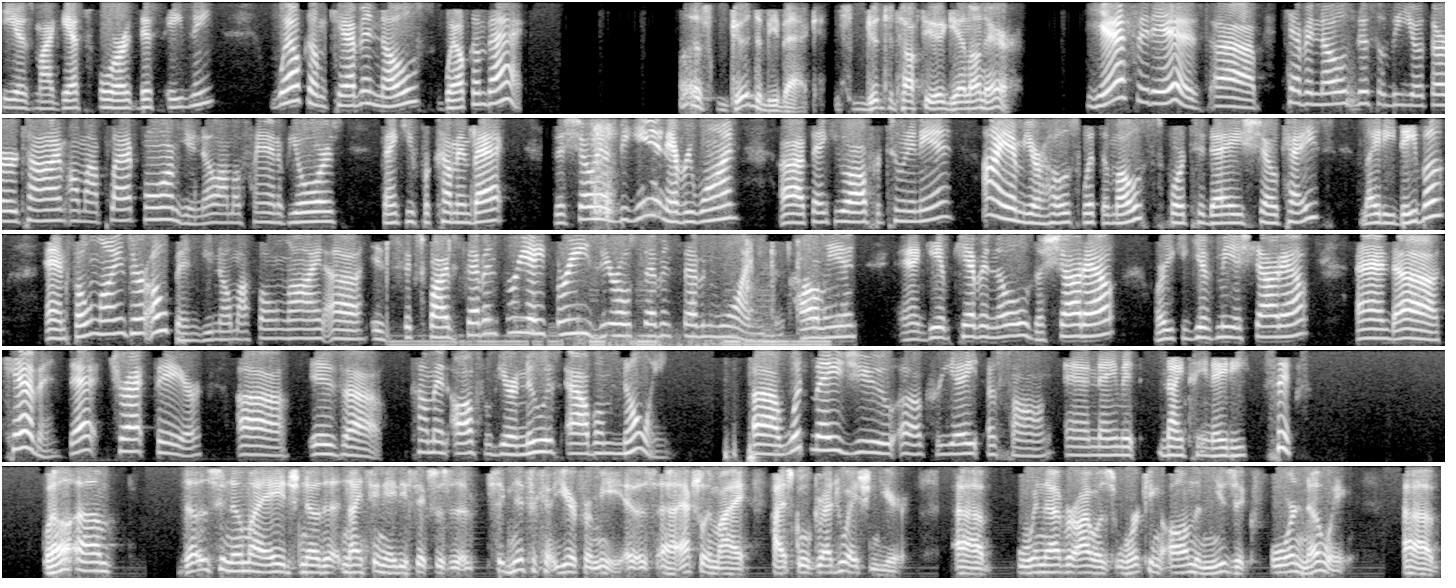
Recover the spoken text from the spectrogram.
He is my guest for this evening. Welcome, Kevin Knowles. Welcome back. Well, it's good to be back. It's good to talk to you again on air. Yes, it is. Uh, Kevin Knowles this will be your third time on my platform. You know I'm a fan of yours. Thank you for coming back. The show has begun, everyone. Uh, thank you all for tuning in. I am your host with the most for today's showcase, Lady Diva, and phone lines are open. You know my phone line uh, is 657-383-0771. You can call in and give Kevin Knowles a shout out, or you can give me a shout out. And uh, Kevin, that track there uh, is uh, coming off of your newest album, Knowing. Uh, what made you uh, create a song and name it 1986? Well, um, those who know my age know that 1986 was a significant year for me. It was uh, actually my high school graduation year. Uh, whenever I was working on the music for Knowing, uh,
